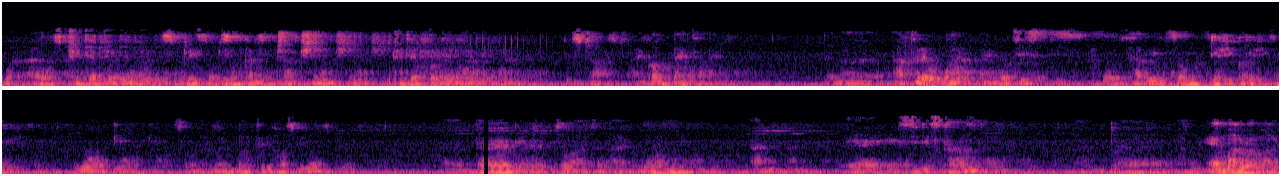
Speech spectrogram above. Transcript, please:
Well, I was treated for a while, I was placed on some kind of traction, treated for a while, discharged. I got better. Then, uh, after a while, I noticed I was having some difficulty walking. So I went back to the hospital. Uh, there, the doctor had I run an, a, a CT scan and uh, an MRI,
